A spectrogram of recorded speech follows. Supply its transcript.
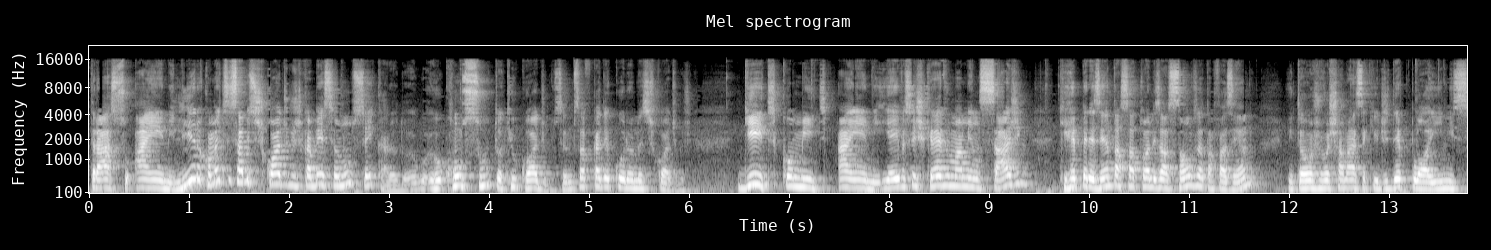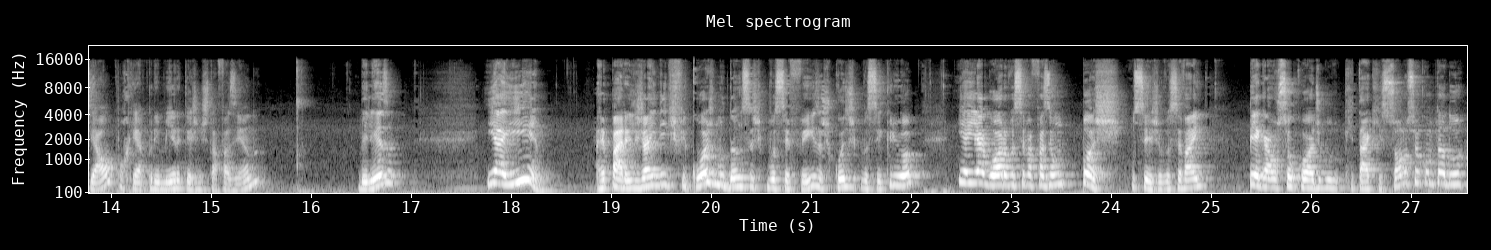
traço am. Lira, como é que você sabe esses códigos de cabeça? Eu não sei, cara. Eu, eu, eu consulto aqui o código. Você não precisa ficar decorando esses códigos. Git commit am. E aí você escreve uma mensagem que representa essa atualização que você está fazendo. Então, eu vou chamar essa aqui de deploy inicial, porque é a primeira que a gente está fazendo. Beleza? E aí, repare, ele já identificou as mudanças que você fez, as coisas que você criou. E aí agora você vai fazer um push, ou seja, você vai pegar o seu código que está aqui só no seu computador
